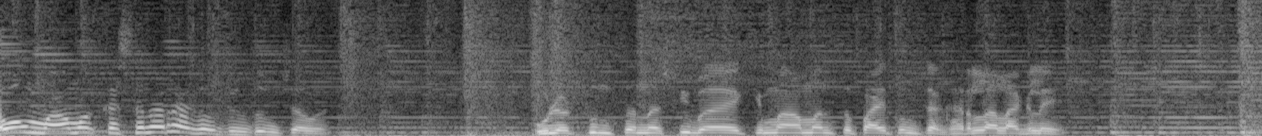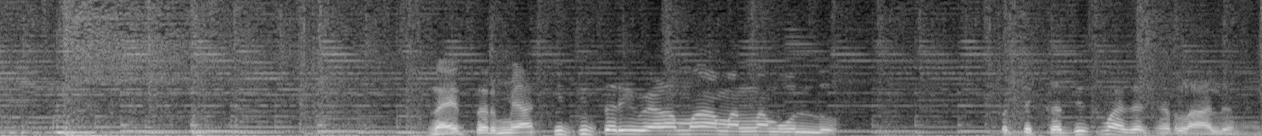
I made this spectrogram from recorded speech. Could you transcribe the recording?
ओ मामा कशाला रागवतील तुमच्यावर? उलट तुमचं नशीब आहे की मामांचं पाय तुमच्या घरला लागले. नाहीतर मी कितीतरी वेळा मामांना बोललो पण ते कधीच माझ्या घरला आलं नाही.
